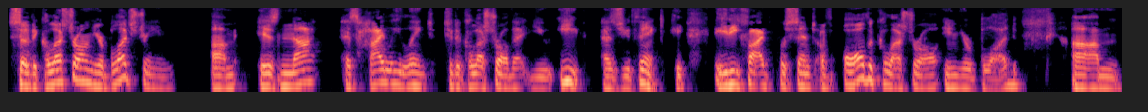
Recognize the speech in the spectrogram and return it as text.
So the cholesterol in your bloodstream um, is not as highly linked to the cholesterol that you eat as you think. 85% of all the cholesterol in your blood um,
